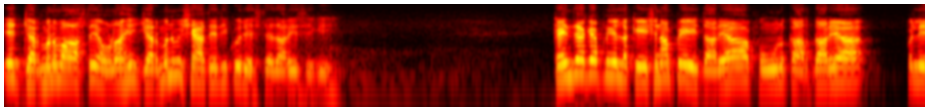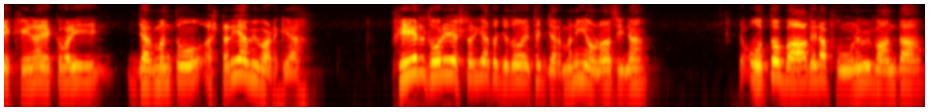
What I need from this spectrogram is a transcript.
ਇਹ ਜਰਮਨ ਵਾਸਤੇ ਆਉਣਾ ਸੀ। ਜਰਮਨ ਵੀ ਸ਼ਾਇਦ ਇਹਦੀ ਕੋਈ ਰਿਸ਼ਤੇਦਾਰੀ ਸੀਗੀ। ਕਹਿੰਦੇ ਆ ਕਿ ਆਪਣੀਆਂ ਲੋਕੇਸ਼ਨਾਂ ਭੇਜਦਾ ਰਿਹਾ ਫੋਨ ਕਰਦਾ ਰਿਹਾ। ਭੁਲੇਖੇ ਨਾਲ ਇੱਕ ਵਾਰੀ ਜਰਮਨ ਤੋਂ ਆਸਟਰੀਆ ਵੀ ਵੜ ਗਿਆ। ਫਿਰ ਦੋਰੇ ਆਸਟਰੀਆ ਤੋਂ ਜਦੋਂ ਇੱਥੇ ਜਰਮਨੀ ਆਉਣਾ ਸੀ ਨਾ, ਤੇ ਉਸ ਤੋਂ ਬਾਅਦ ਇਹਦਾ ਫੋਨ ਵੀ ਬੰਦ ਆ।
